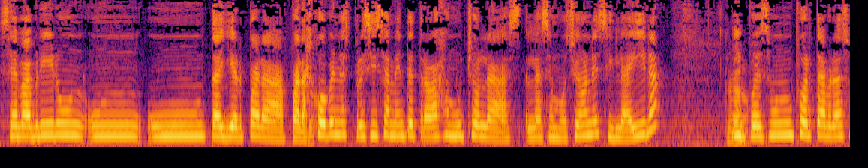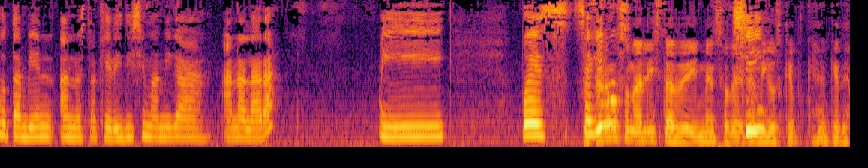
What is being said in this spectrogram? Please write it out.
Se va a abrir un, un, un taller para, para jóvenes, precisamente trabaja mucho las, las emociones y la ira. Claro. Y pues un fuerte abrazo también a nuestra queridísima amiga Ana Lara. Y pues Pues seguimos. tenemos una lista de inmenso de, de Sí. amigos que, que, que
